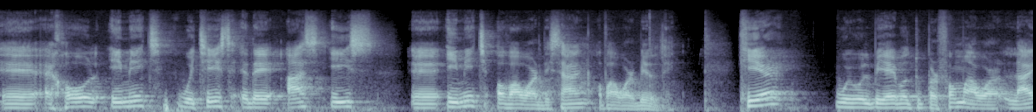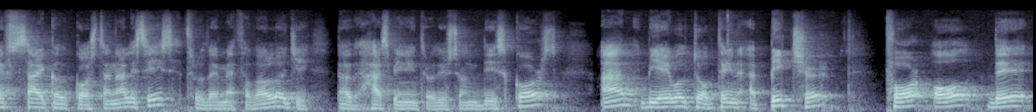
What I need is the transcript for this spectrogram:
uh, a whole image which is the as is uh, image of our design of our building. Here we will be able to perform our life cycle cost analysis through the methodology that has been introduced on this course and be able to obtain a picture for all the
